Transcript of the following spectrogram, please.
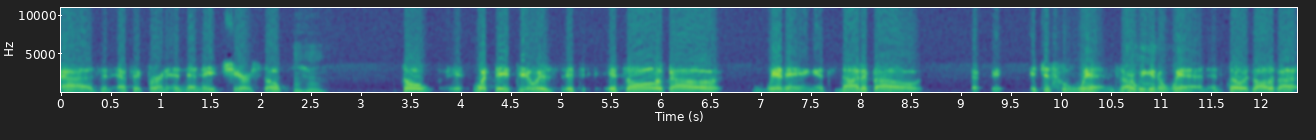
as an epic burn, and then they cheer. So, mm-hmm. so it, what they do is it's it's all about winning. It's not about it, it's just who wins. Are mm-hmm. we going to win? And so it's all about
